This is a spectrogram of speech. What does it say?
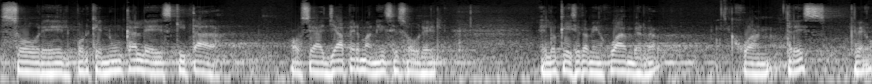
sobre él, porque nunca le es quitada. O sea, ya permanece sobre él. Es lo que dice también Juan, ¿verdad? Juan 3, creo.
